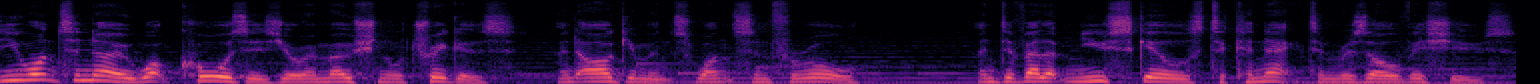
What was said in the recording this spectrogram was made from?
Do you want to know what causes your emotional triggers and arguments once and for all, and develop new skills to connect and resolve issues?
